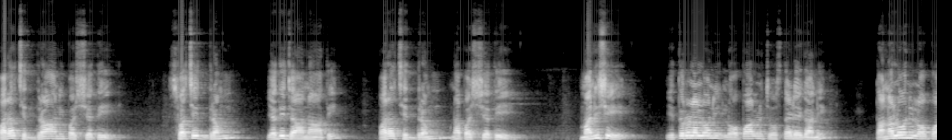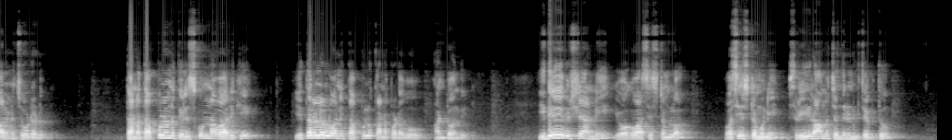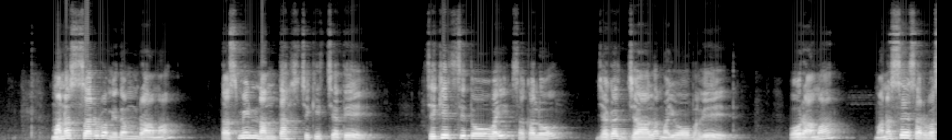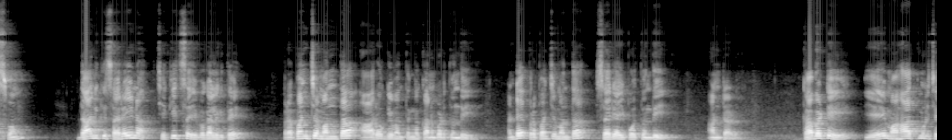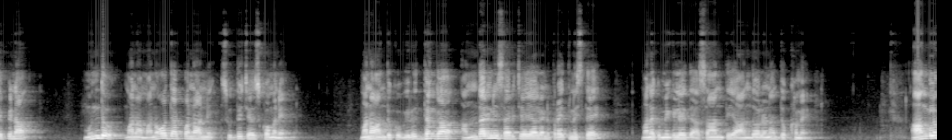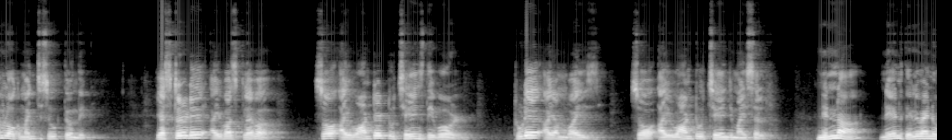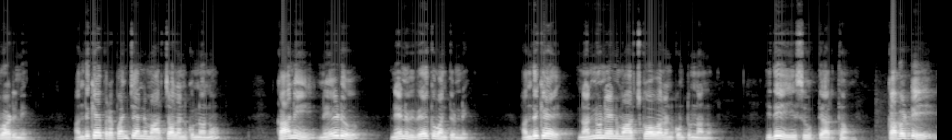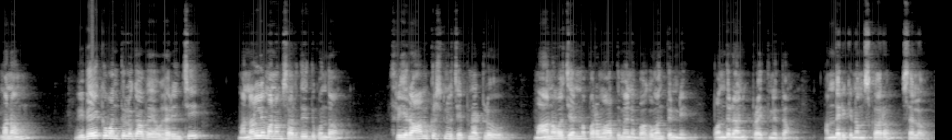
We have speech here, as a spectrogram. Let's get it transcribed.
పరఛిద్రాని పశ్యతి. స్వఛిద్రం యది జానాతి పరఛిద్రం న పశ్యతి. మనిషి ఇతరులలోని లోపాలను చూస్తాడే కానీ తనలోని లోపాలను చూడడు. తన తప్పులను తెలుసుకున్న వారికి ఇతరులలోని తప్పులు కనపడవు అంటోంది. ఇదే విషయాన్ని యోగ వాసిష్టంలో వశిష్ఠముని శ్రీరామచంద్రునికి చెబుతూ మనస్సర్వమిదం రామ తస్మిన్నంత చికిత్సతే చికిత్సితో వై సకలో జగజ్జాలమయో భవేత్. ఓ రామ మనస్సే సర్వస్వం. దానికి సరైన చికిత్స ఇవ్వగలిగితే ప్రపంచమంతా ఆరోగ్యవంతంగా కనబడుతుంది. అంటే ప్రపంచమంతా సరి అయిపోతుంది అంటాడు. కాబట్టి ఏ మహాత్ములు చెప్పినా ముందు మన మనోదర్పణాన్ని శుద్ధి చేసుకోమనే. మనం అందుకు విరుద్ధంగా అందరినీ సరిచేయాలని ప్రయత్నిస్తే మనకు మిగిలేది అశాంతి ఆందోళన దుఃఖమే. ఆంగ్లంలో ఒక మంచి సూక్తి ఉంది. Yesterday I was clever so I wanted to change the world today I wise so I want to change myself నిన్న నేను తెలివైన వాడిని. అందుకే ప్రపంచాన్ని మార్చాలనుకున్నాను. కానీ నేడు నేను వివేకవంతుణ్ణి. అందుకే నన్ను నేను మార్చుకోవాలనుకుంటున్నాను. ఇది ఈ సూక్తి అర్థం కాబట్టి మనం వివేకవంతులుగా వ్యవహరించి మనల్ని మనం సరిదిద్దుకుందాం. శ్రీరామకృష్ణులు చెప్పినట్లు మానవ జన్మ పరమార్థమైన భగవంతుణ్ణి పొందడానికి ప్రయత్నిద్దాం. అందరికీ నమస్కారం సెలవు.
